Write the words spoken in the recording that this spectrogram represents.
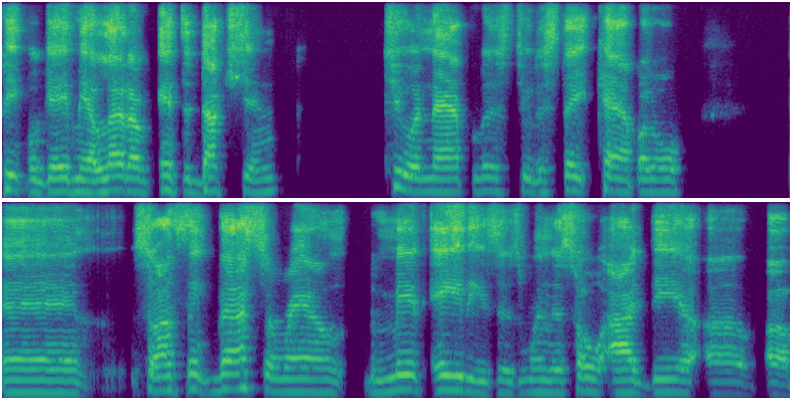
people gave me a letter of introduction to Annapolis, to the state capital. And so I think that's around the mid 80s is when this whole idea of uh,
